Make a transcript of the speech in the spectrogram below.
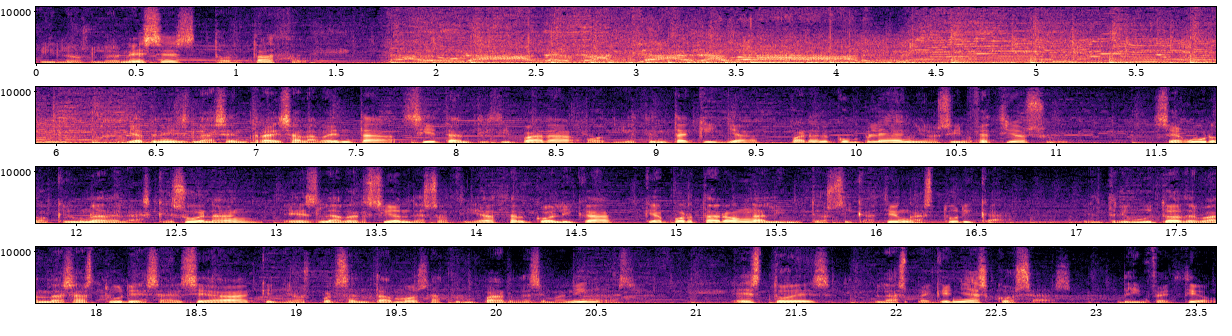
y los leoneses Tortazo. Ya tenéis las entradas a la venta, 7 anticipada o 10 en taquilla, para el cumpleaños infeccioso. Seguro que una de las que suenan es la versión de Sociedad Alcohólica que aportaron a la intoxicación astúrica, el tributo de bandas Astures a SA que ya os presentamos hace un par de semaninas. Esto es Las Pequeñas Cosas, de Infección.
